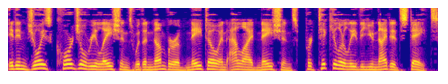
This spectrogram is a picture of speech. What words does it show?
It enjoys cordial relations with a number of NATO and allied nations, particularly the United States,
